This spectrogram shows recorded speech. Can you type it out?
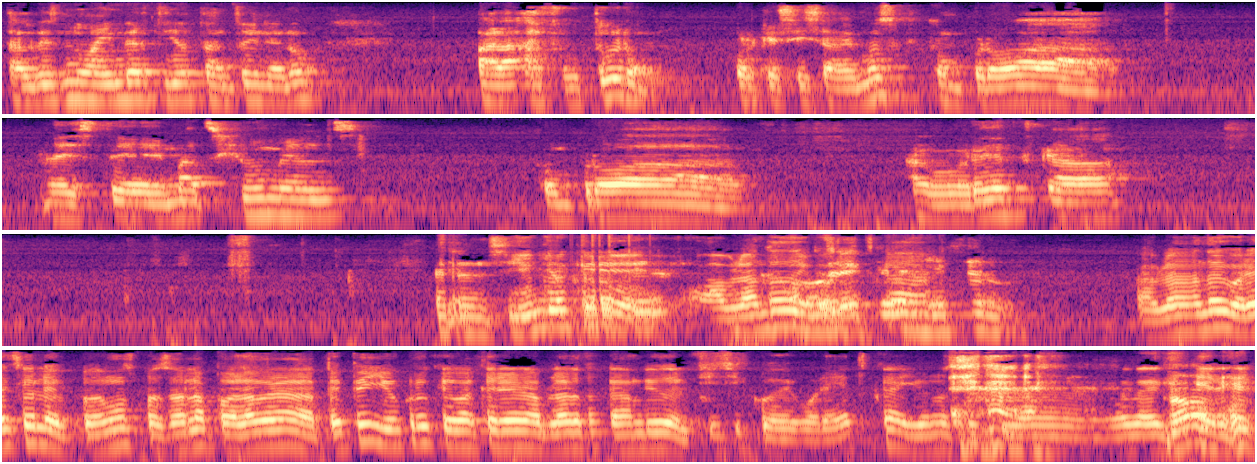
tal vez no ha invertido tanto dinero para a futuro, porque si sabemos que compró a, este Mats Hummels, compró a, a. Yo creo que hablando de Goretzka, hablando de Goretzka, le podemos pasar la palabra a Pepe. Yo creo que va a querer hablar de cambio del físico de Goretzka. Yo no sé si va, va a No, querer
